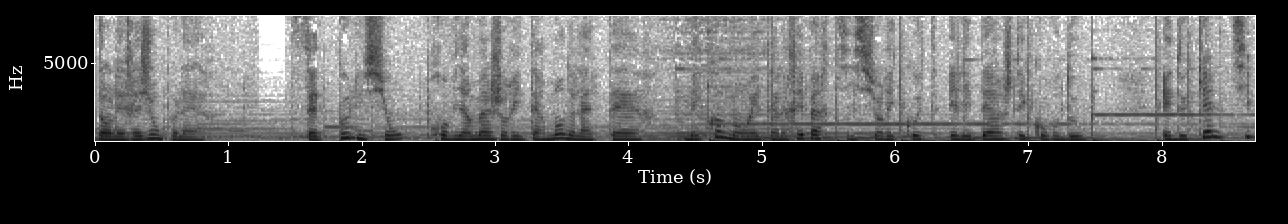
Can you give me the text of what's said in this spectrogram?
dans les régions polaires. Cette pollution provient majoritairement de la Terre, mais comment est-elle répartie sur les côtes et les berges des cours d'eau? Et de quel type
